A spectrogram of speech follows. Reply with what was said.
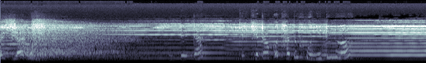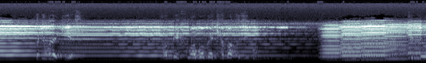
মই বিয়া দিম। দেউতা তেখেতৰ কথাটো শুনিতো লোৱা শুনিবলৈ কি আছে? সন্দেহ হোৱাৰ বাবে ক্ষমা খুজিব। কিন্তু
